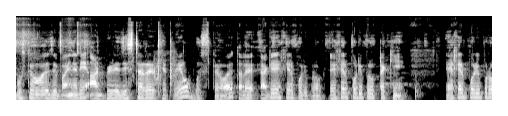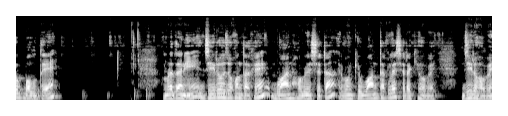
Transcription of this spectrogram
বুঝতে হয় যে বাইনারি আট বি রেজিস্টারের ক্ষেত্রেও বুঝতে হয়। তাহলে আগে একের পরিপূরক। একের পরিপূরকটা কি? একের পরিপূরক বলতে আমরা জানি জিরো যখন থাকে ওয়ান হবে সেটা, এবং কি ওয়ান থাকলে সেটা কি হবে? জিরো হবে।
